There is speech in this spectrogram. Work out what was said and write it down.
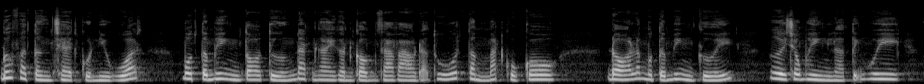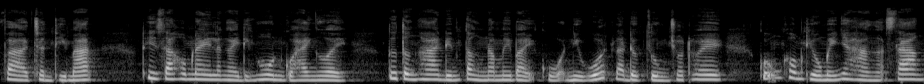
bước vào tầng trệt của New World. Một tấm hình to tướng đặt ngay gần cổng ra vào đã thu hút tầm mắt của cô. Đó là một tấm hình cưới, người trong hình là Tĩnh Huy và Trần Thị Mạn. Thì ra hôm nay là ngày đính hôn của hai người. Từ tầng 2 đến tầng 57 của New World là được dùng cho thuê, cũng không thiếu mấy nhà hàng hạ sang.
